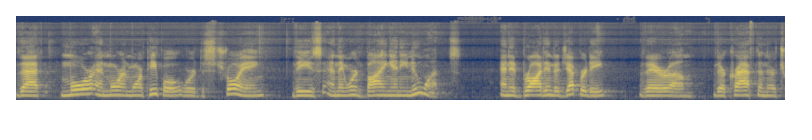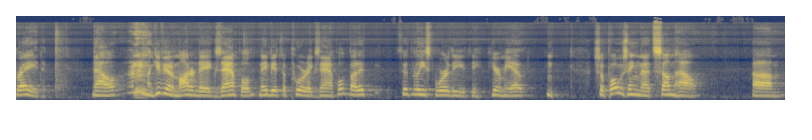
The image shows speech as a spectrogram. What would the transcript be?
that more and more and more people were destroying these and they weren't buying any new ones and it brought into jeopardy their, um, their craft and their trade. Now, I'll give you a modern day example. Maybe it's a poor example, but it's at least worthy to hear me out. Supposing that somehow um,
